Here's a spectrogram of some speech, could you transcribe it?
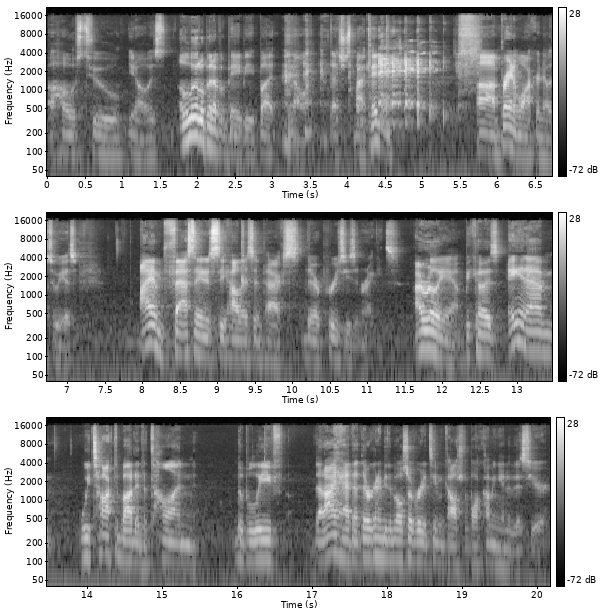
a host who you know is a little bit of a baby, but you know that's just my opinion. Uh, Brandon Walker knows who he is. I am fascinated to see how this impacts their preseason rankings. I really am because A and M. We talked about it a ton. The belief that I had that they were going to be the most overrated team in college football coming into this year.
